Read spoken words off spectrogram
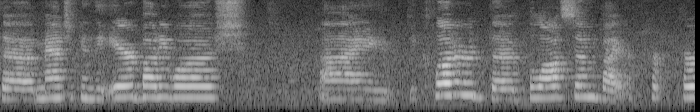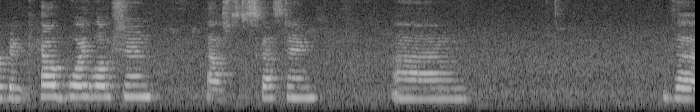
the Magic in the Air body wash. I decluttered the Blossom by Her Urban Cowboy lotion. That was just disgusting. Um, the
